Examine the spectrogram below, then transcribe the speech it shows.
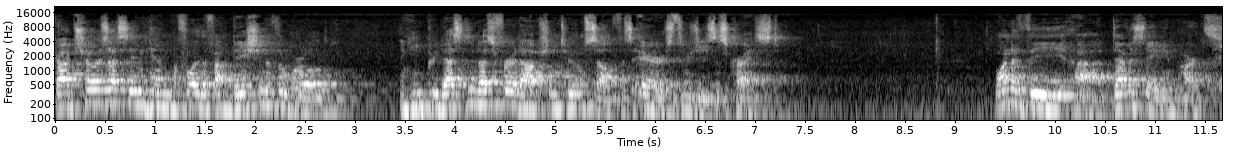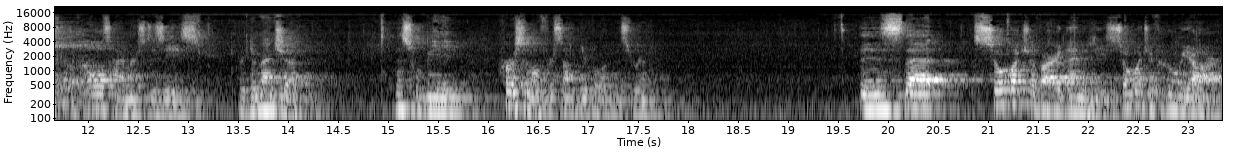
God chose us in him before the foundation of the world and he predestined us for adoption to himself as heirs through Jesus Christ. One of the uh, devastating parts of Alzheimer's disease, or dementia, this will be personal for some people in this room, is that so much of our identity, so much of who we are,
